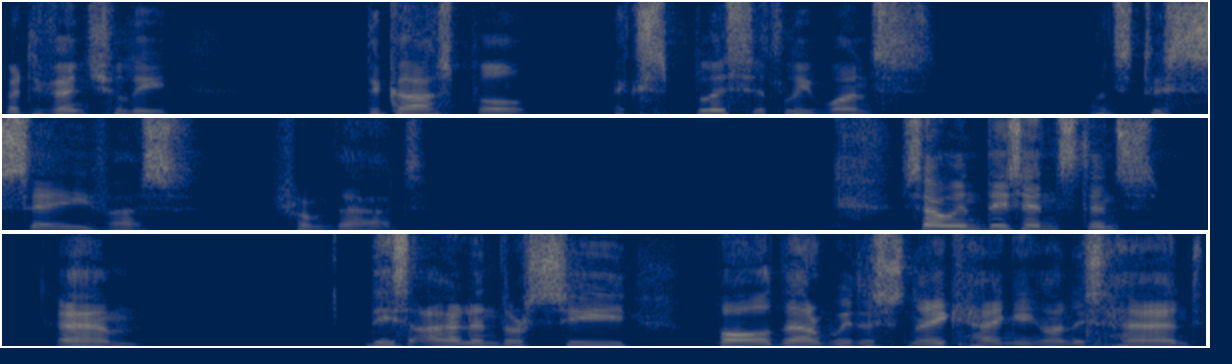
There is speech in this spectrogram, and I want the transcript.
but eventually the gospel explicitly wants, wants to save us from that. So, in this instance, um, these islanders see Paul there with a snake hanging on his hand,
